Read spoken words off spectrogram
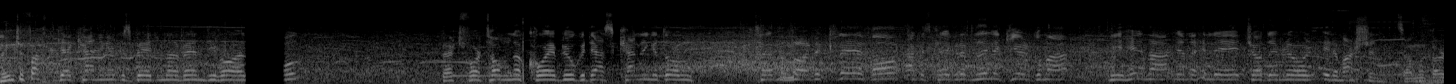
Peinte facht ge canning agus beidir na bhendí bháil. Bert for tomna coibú go deas canning a dul leide léá agus cé raibh nuile gír go ní héna ina heile teo déimúir ina marsin. So mu chur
